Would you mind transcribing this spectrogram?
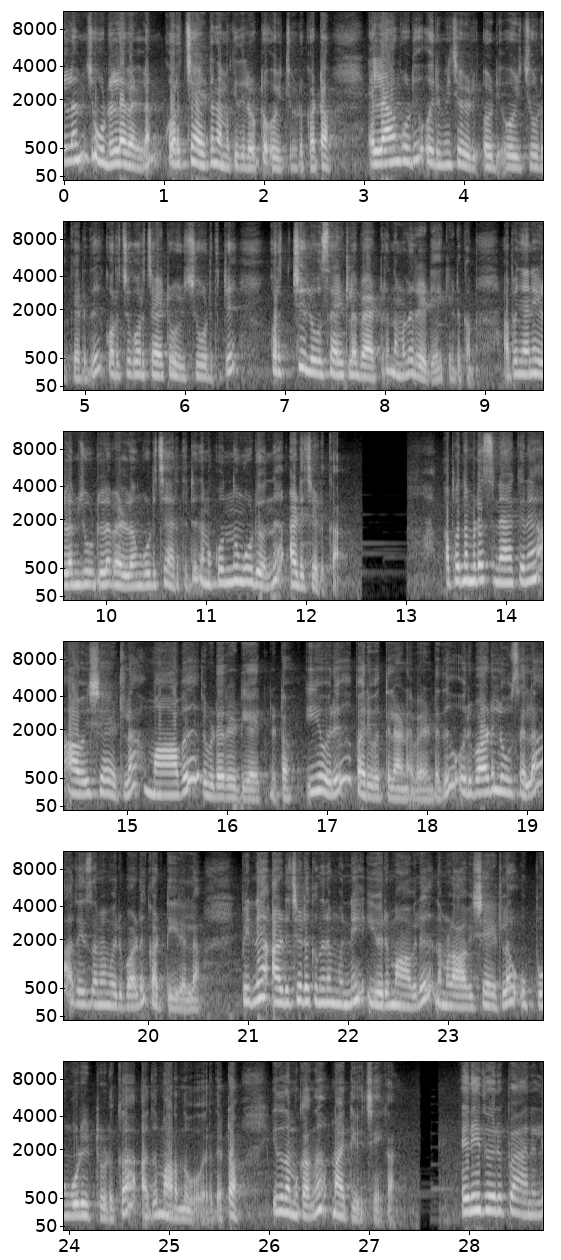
ഇളം ചൂടുള്ള വെള്ളം കുറച്ചായിട്ട് നമുക്കിതിലോട്ട് ഒഴിച്ചു കൊടുക്കാം കേട്ടോ. എല്ലാം കൂടി ഒരുമിച്ച് ഒഴിച്ചു കൊടുക്കരുത്. കുറച്ച് കുറച്ചായിട്ട് ഒഴിച്ചു കൊടുത്തിട്ട് കുറച്ച് ലൂസായിട്ടുള്ള ബാറ്ററി നമ്മൾ റെഡിയാക്കി എടുക്കാം അപ്പോൾ ഞാൻ ഇളം ചൂടുള്ള വെള്ളം കൂടി ചേർത്തിട്ട് നമുക്കൊന്നും കൂടി ഒന്ന് അടിച്ചെടുക്കാം. അപ്പോൾ നമ്മുടെ സ്നാക്കിന് ആവശ്യമായിട്ടുള്ള മാവ് ഇവിടെ റെഡി ആയിട്ടുണ്ട് കേട്ടോ ഈ ഒരു പരുവത്തിലാണ് വേണ്ടത്. ഒരുപാട് ലൂസല്ല അതേസമയം ഒരുപാട് കട്ടിയിലല്ല. പിന്നെ അടിച്ചെടുക്കുന്നതിന് മുന്നേ ഈ ഒരു മാവിൽ നമ്മൾ ആവശ്യമായിട്ടുള്ള ഉപ്പും കൂടി ഇട്ട് കൊടുക്കുക. അത് മറന്നു പോകരുത് കേട്ടോ ഇത് നമുക്കങ്ങ് മാറ്റി വെച്ചേക്കാം. ഇനി ഇതൊരു പാനിൽ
